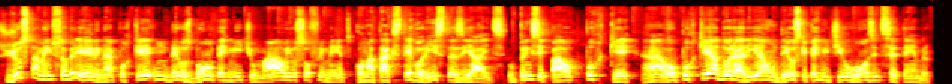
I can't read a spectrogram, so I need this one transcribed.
justamente sobre ele, né? Porque um Deus bom permite o mal e o sofrimento, como ataques terroristas e AIDS. O principal, por quê? Ah, ou por que adoraria a um Deus que permitiu o 11 de setembro?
